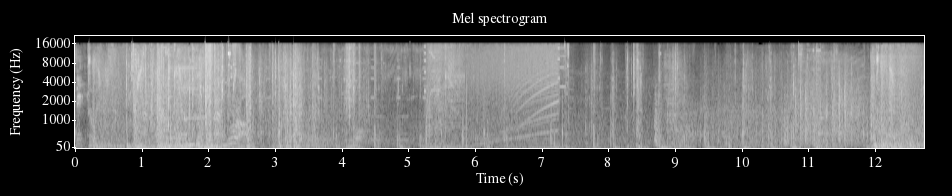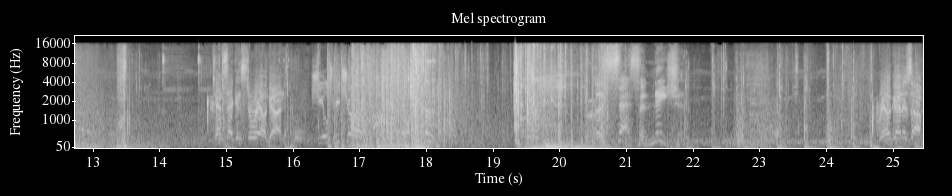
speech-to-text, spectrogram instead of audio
victory. Bro. Ten seconds to railgun. Shields recharge. Assassination! Railgun is up.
